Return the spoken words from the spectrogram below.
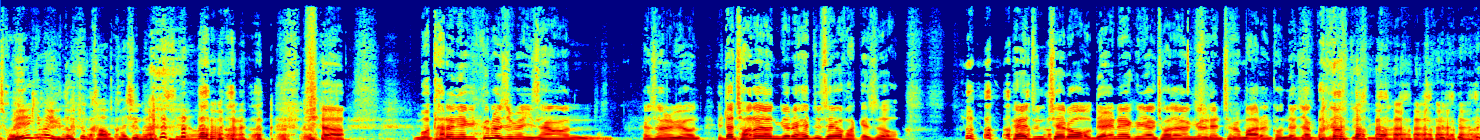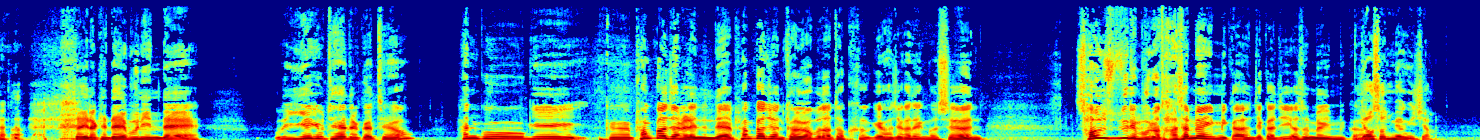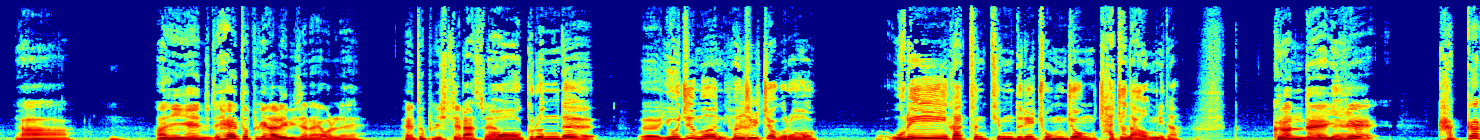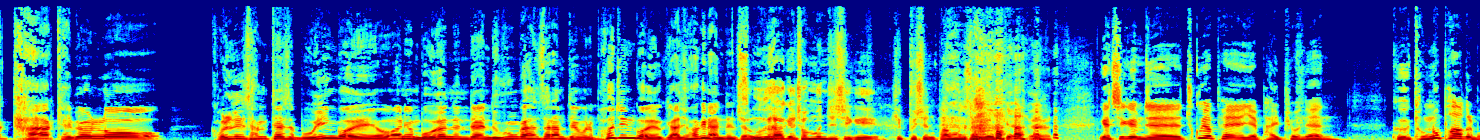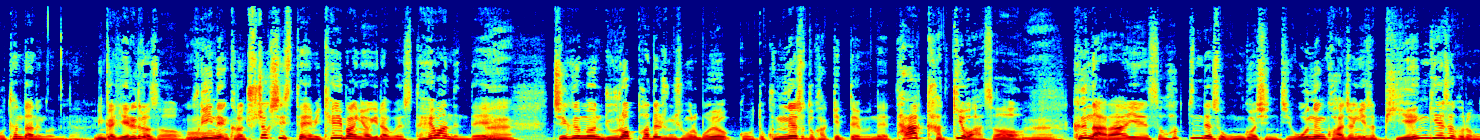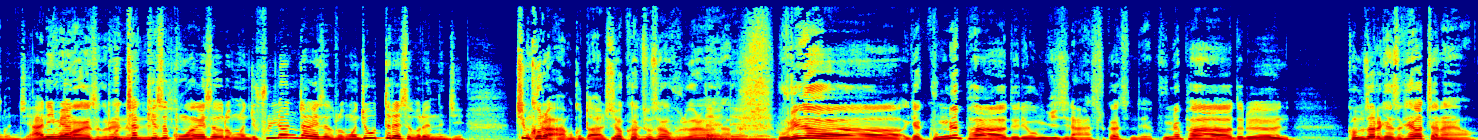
저 얘기만 유독 좀 가혹하신 것 같으세요. 자, 뭐 다른 얘기 끊어지면 이상은 해설위원 일단 전화 연결을 해두세요 밖에서 해둔 채로 내내 그냥 전화 연결된 채로 말은 건네지 않고 낼 수도 있습니다. 자 이렇게 네 분인데 오늘 이 얘기부터 해야 될 것 같아요. 한국이 그 평가전을 냈는데 평가전 결과보다 더 크게 화제가 된 것은 선수들이 무려 다섯 명입니까 현재까지 여섯 명입니까? 여섯 명이죠. 야, 아니 이게 이제 해외 토픽에 날 일이잖아요 원래 해외 토픽이 실제 났어요. 어, 그런데 어, 요즘은 현실적으로 우리 같은 팀들이 종종 자주 나옵니다. 그런데 네. 이게 각각 다 개별로 걸린 상태에서 모인 거예요? 아니면 모였는데 누군가 한 사람 때문에 퍼진 거예요? 그게 아직 확인이 안저 됐습니다. 의학의 전문 지식이 깊으신 박문성 의원께 예. 그러니까 지금 이제 축구협회의 발표는 그 경로 파악을 못 한다는 겁니다. 그러니까 예를 들어서 어. 우리는 그런 추적 시스템이 K방역이라고 해서 다 해왔는데 네. 지금은 유럽파들 중심으로 모였고 또 국내에서도 갔기 때문에 다 각기 와서 네. 그 나라에서 확진돼서 온 것인지 오는 과정에서 비행기에서 그런 건지 아니면 공항에서 그랬는지. 도착해서 공항에서 그런 건지 훈련장에서 그런 건지 호텔에서 그랬는지 지금 그걸 아무것도 알 수 없다. 역학조사가 불가능하다. 네, 네, 네. 우리나라, 그러니까 국내파들이 옮기지는 않았을 것 같은데요. 국내파들은 검사를 계속 해왔잖아요.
